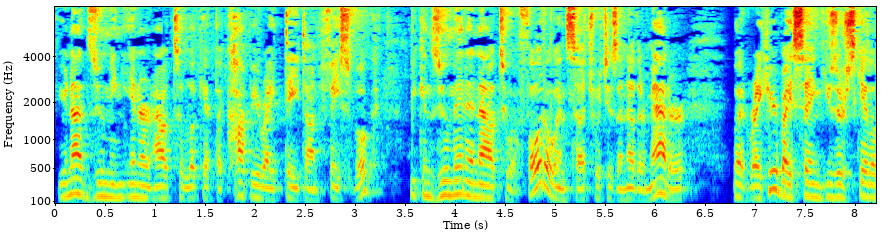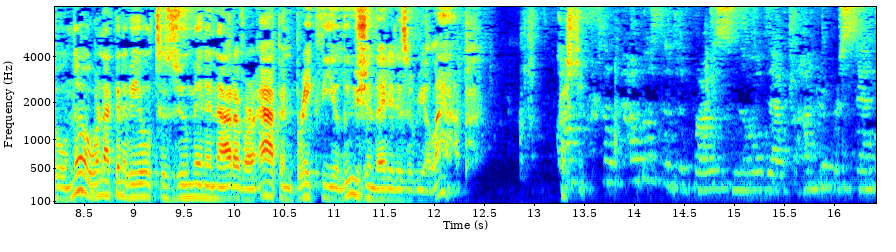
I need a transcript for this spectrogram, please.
You're not zooming in or out to look at the copyright date on Facebook. You can zoom in and out to a photo and such, which is another matter. But right here, by saying user scalable no, we're not going to be able to zoom in and out of our app and break the illusion that it is a real app. Question. So how does the device know that hundred percent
